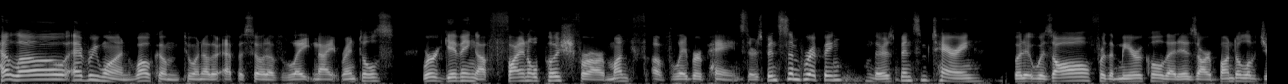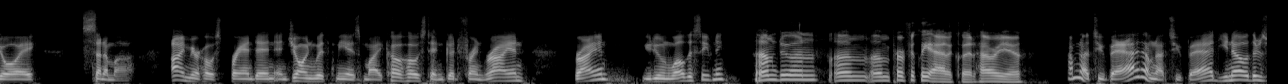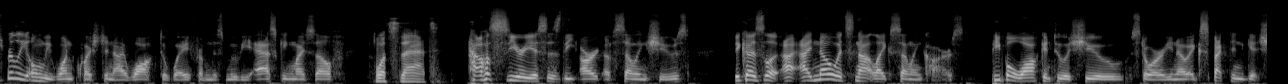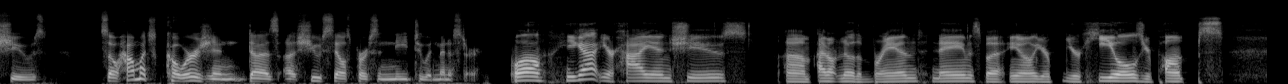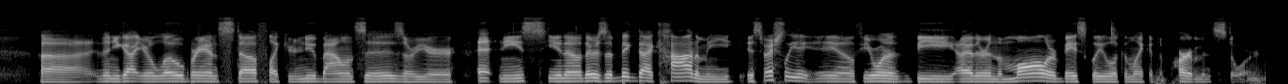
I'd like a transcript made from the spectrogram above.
Hello, everyone. Welcome to another episode of Late Night Rentals. We're giving a final push for our month of labor pains. There's been some ripping, there's been some tearing, but it was all for the miracle that is our bundle of joy, cinema. I'm your host, Brandon, and join with me is my co host and good friend, Ryan. Ryan, you doing well this evening? I'm doing. I'm. I'm perfectly adequate. How are you? I'm not too bad. I'm not too bad. You know, there's really only one question I walked away from this movie asking myself What's that? How serious is the art of selling shoes? Because look, I, I know it's not like selling cars. People walk into a shoe store, you know, expecting to get shoes. So, how much coercion does a shoe salesperson need to administer? Well, you got your high-end shoes. Um, I don't know the brand names, but you know your your heels, your pumps. Uh, then you got your low brand stuff like your New Balances or your Etnies. You know, there's a big dichotomy, especially you know if you want to be either in the mall or basically looking like a department store.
